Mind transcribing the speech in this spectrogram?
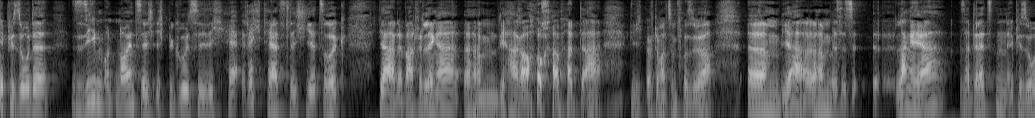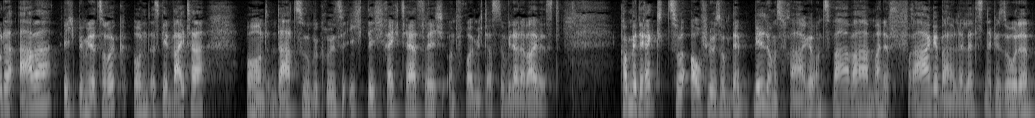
Episode 97. Ich begrüße dich her recht herzlich hier zurück. Ja, der Bart wird länger, ähm, die Haare auch, aber da gehe ich öfter mal zum Friseur. Ähm, ja, ähm, es ist äh, lange her seit der letzten Episode, aber ich bin wieder zurück und es geht weiter. Und dazu begrüße ich dich recht herzlich und freue mich, dass du wieder dabei bist. Kommen wir direkt zur Auflösung der Bildungsfrage. Und zwar war meine Frage bei der letzten Episode,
